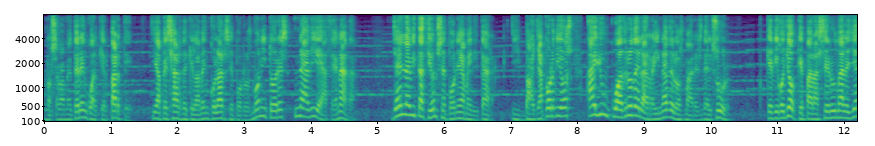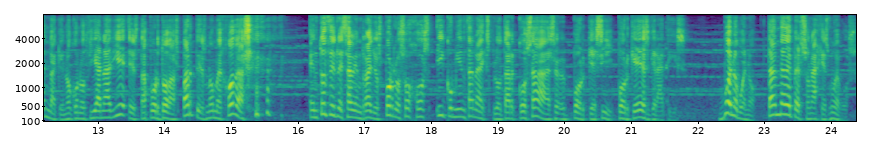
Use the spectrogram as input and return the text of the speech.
No se va a meter en cualquier parte y a pesar de que la ven colarse por los monitores, nadie hace nada. Ya en la habitación se pone a meditar, Y vaya por Dios, hay un cuadro de la reina de los mares del sur. Que digo yo, que para ser una leyenda que no conocía a nadie, está por todas partes, no me jodas. Entonces le salen rayos por los ojos y comienzan a explotar cosas porque sí, porque es gratis. Bueno, bueno, tanda de personajes nuevos.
